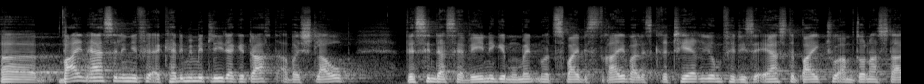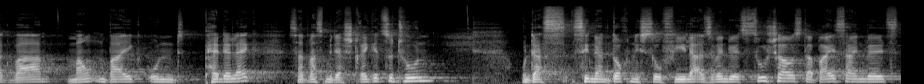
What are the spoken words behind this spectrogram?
Äh, war in erster Linie für Academy-Mitglieder gedacht, aber ich glaube, wir sind da sehr wenige, im Moment nur zwei bis drei, weil das Kriterium für diese erste Bike-Tour am Donnerstag war Mountainbike und Pedelec. Das hat was mit der Strecke zu tun. Und das sind dann doch nicht so viele. Also wenn du jetzt zuschaust, dabei sein willst,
